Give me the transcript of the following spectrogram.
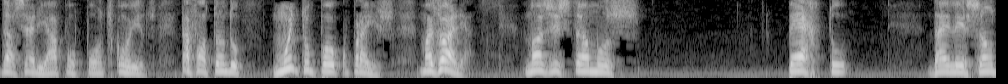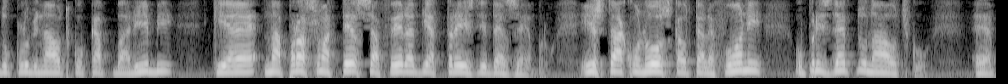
da Série A por pontos corridos. Está faltando muito pouco para isso. Mas olha, nós estamos perto da eleição do Clube Náutico Capibaribe que é na próxima terça-feira, dia 3 de dezembro. Está conosco ao telefone o presidente do Náutico. É, é,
